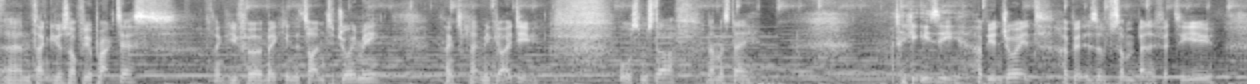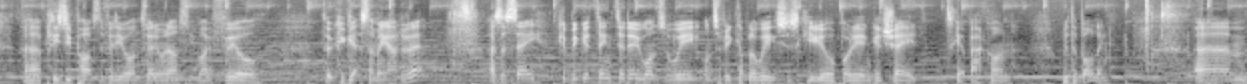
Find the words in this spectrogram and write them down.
And thank you yourself for your practice. Thank you for making the time to join me. Thanks for letting me guide you. Awesome stuff. Namaste. Take it easy. Hope you enjoyed. Hope it is of some benefit to you. Uh, please do pass the video on to anyone else that you might feel that could get something out of it. As I say, could be a good thing to do once a week, once every couple of weeks, just to keep your body in good shape to get back on with the bowling. Um,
